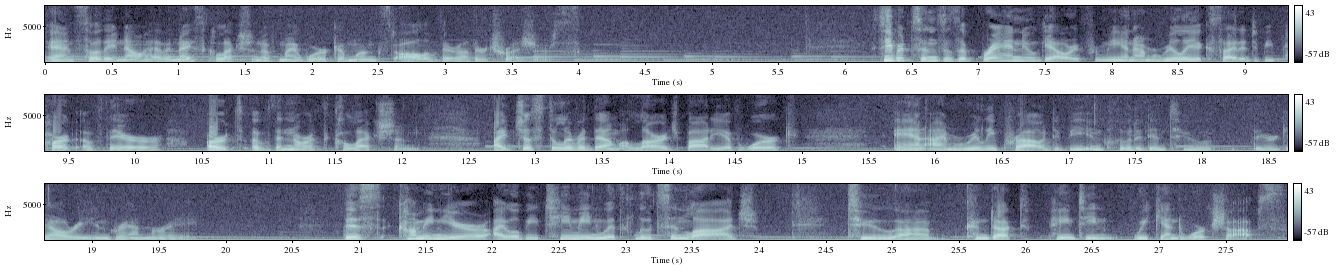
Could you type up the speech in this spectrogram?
and so they now have a nice collection of my work amongst all of their other treasures. Sivertsons is a brand new gallery for me and I'm really excited to be part of their Art of the North collection. I just delivered them a large body of work and I'm really proud to be included into their gallery in Grand Marais. This coming year I will be teaming with Lutsen Lodge to uh, conduct painting weekend workshops.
